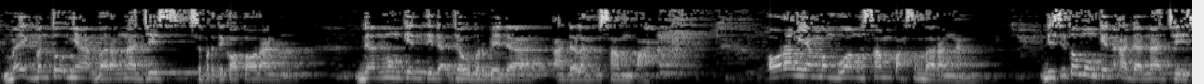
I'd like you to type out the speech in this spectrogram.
Baik bentuknya barang najis seperti kotoran dan mungkin tidak jauh berbeda adalah sampah. Orang yang membuang sampah sembarangan. Di situ mungkin ada najis,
